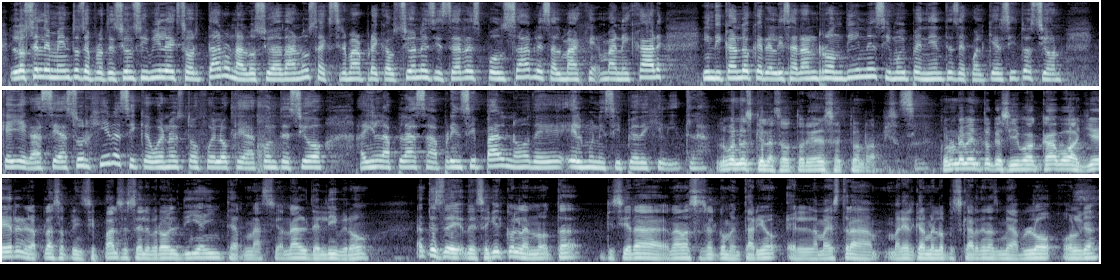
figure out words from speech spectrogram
Los elementos de protección civil exhortaron a los ciudadanos a extremar precauciones y ser responsables al manejar, indicando que realizarán rondines y muy pendientes de cualquier situación que llegase a surgir. Así que bueno, esto fue lo que aconteció ahí en la plaza principal, ¿no? del municipio de Gilitla. Lo bueno es que las autoridades actúan rápido. Sí. Con un evento que se llevó a cabo ayer en la plaza principal se celebró el Día Internacional del Libro. Antes de, de seguir con la nota, quisiera nada más hacer el comentario. El- la maestra María del Carmen López Cárdenas me habló, Olga.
